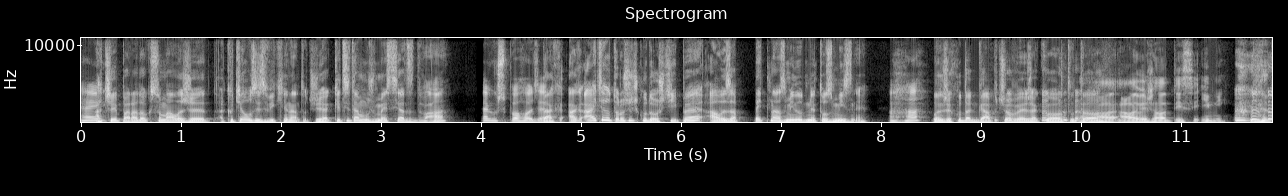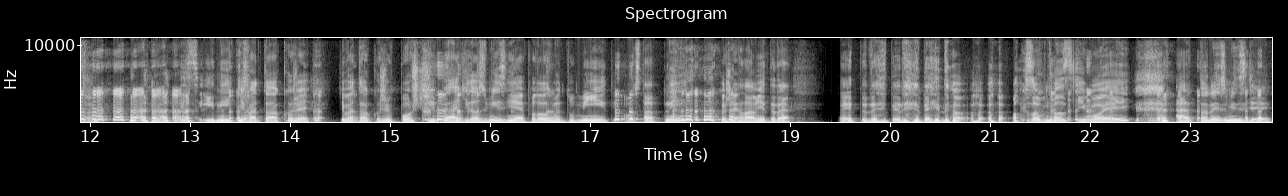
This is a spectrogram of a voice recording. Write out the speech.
Hej, A čo je paradoxom, ale že ako telo si zvykne na to. Čiže keď si tam už mesiac, dva, tak už v pohode. tak a- aj ťa to trošičku doštípe, ale za 15 minút mne to zmizne. Aha. Lenže chudák Gabčo, vieš, ako túto... Ale, ale vieš, ale ty si iný. No? Ty si iný, teba to akože, teba to akože poštípe a ti to zmizne. Potom sme tu my, tí ostatní, akože hlavne teda tejto osobnosti mojej a to nezmizne.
